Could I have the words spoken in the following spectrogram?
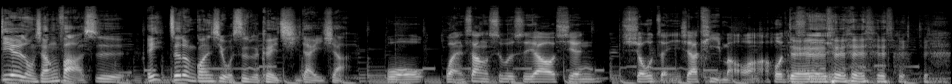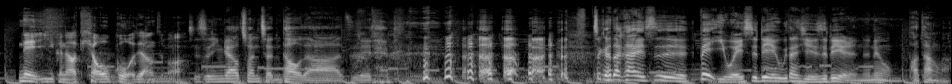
第二种想法是，哎，这段关系我是不是可以期待一下？我晚上是不是要先修整一下剃毛啊？或者是对对对对对对，内衣可能要挑过这样子吗？就是应该要穿成套的啊之类的。这个大概是被以为是猎物，但其实是猎人的那种パターン啦。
